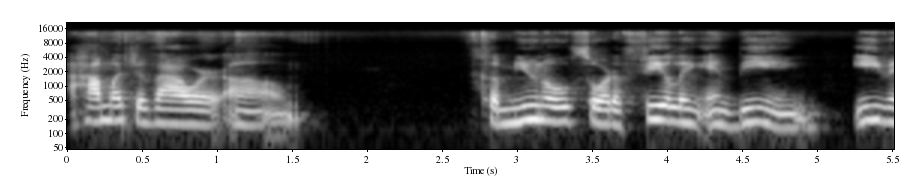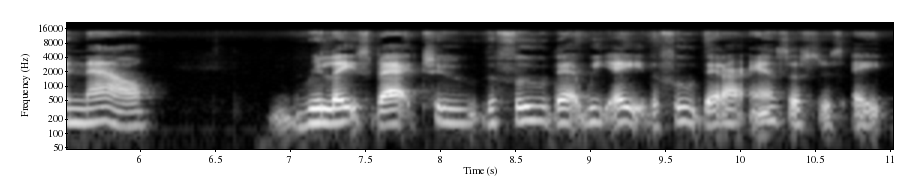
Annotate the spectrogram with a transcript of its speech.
How much of our um, communal sort of feeling and being even now relates back to the food that we ate, the food that our ancestors ate.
